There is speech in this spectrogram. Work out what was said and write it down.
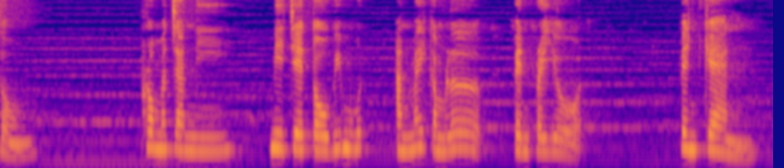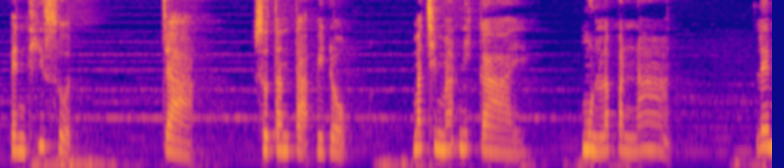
สงส์พรหมจรรย์นี้ มีเจโตวิมุตติอันไม่กำเริบ เป็นประโยชน์ เป็นแก่น เป็นที่สุด จาก สุตันตปิฎกมัชิมนิกาย มุลปันนาตเล่ม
